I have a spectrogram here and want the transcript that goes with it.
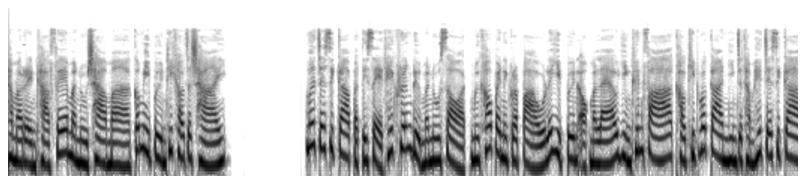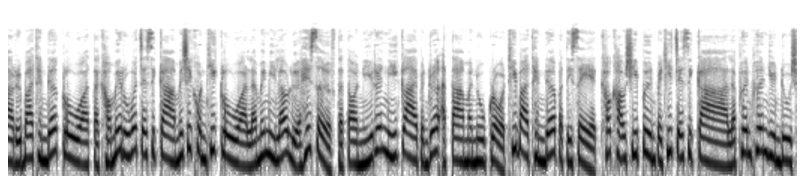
ธรรมเรนคาเฟ่มนูชามาก็มีปืนที่เขาจะใช้ เมื่อเจสิกาปฏิเสธให้เครื่องดื่มมนูสอดมือเข้าไปในกระเป๋าและหยิบปืนออกมาแล้ว ยิงขึ้นฟ้า เขาคิดว่าการยิงจะทำให้เจสิกาหรือบาร์เทนเดอร์กลัว แต่เขาไม่รู้ว่าเจสิกาไม่ใช่คนที่กลัว และไม่มีเหล้าเหลือให้เสิร์ฟ แต่ตอนนี้เรื่องนี้กลายเป็นเรื่องอัตตามนูโกรธที่บาร์เทนเดอร์ปฏิเสธ เขาเขาชี้ปืนไปที่เจสิกาและเพื่อนๆยืนดูเฉ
